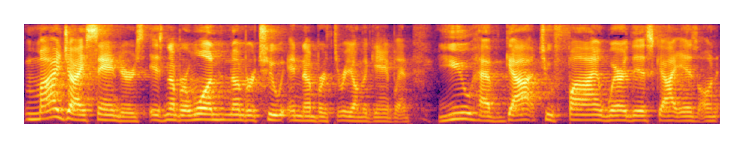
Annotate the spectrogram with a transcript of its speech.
Myjai Sanders is number one, number two, and number three on the game plan. You have got to find where this guy is on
